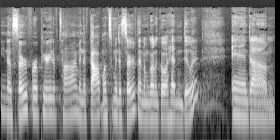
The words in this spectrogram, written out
you know, serve for a period of time, and if God wants me to serve, then I'm going to go ahead and do it. And um,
